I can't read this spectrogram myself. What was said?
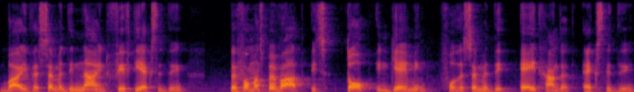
by the 7950 X3D. Performance per watt is top in gaming for the 7800 X3D.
